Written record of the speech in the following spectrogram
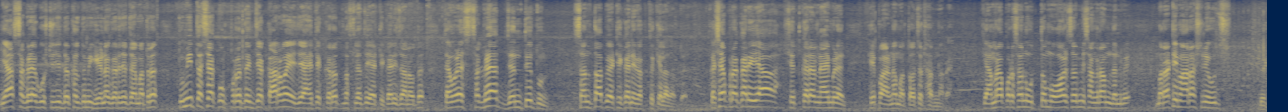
या सगळ्या गोष्टीची दखल तुम्ही घेणं गरजेचं आहे. मात्र तुम्ही तशा को- प्रत्येकच्या कारवाई ज्या आहे ते करत नसल्याचं या ठिकाणी जाणवतं. त्यामुळे सगळ्या जनतेतून संताप या ठिकाणी व्यक्त केला जातो आहे कशाप्रकारे या शेतकऱ्याला न्याय मिळेल हे पाहणं महत्त्वाचं ठरणार आहे. कॅमेरा पर्सन उत्तम ओवाळचं मी संग्राम धनवे मराठी महाराष्ट्र न्यूज बीड.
